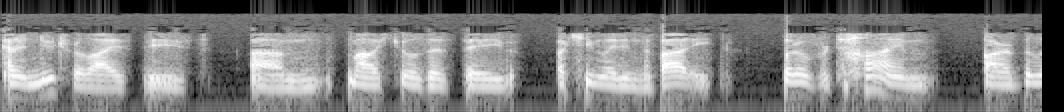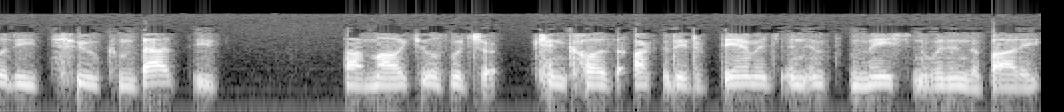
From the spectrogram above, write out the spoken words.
kind of neutralize these um, molecules as they accumulate in the body. But over time, our ability to combat these uh, molecules, which are, can cause oxidative damage and inflammation within the body,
